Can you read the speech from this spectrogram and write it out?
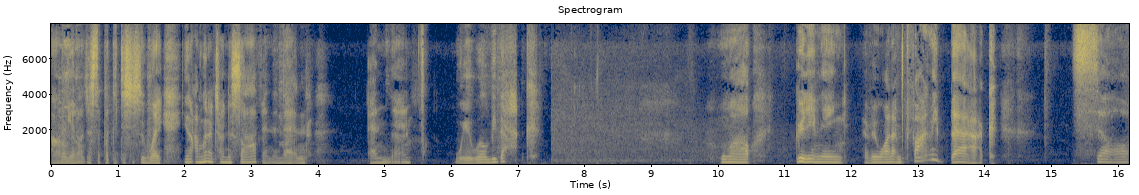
um you know just to put the dishes away. You know I'm gonna turn this off and, and then and then we will be back. Well, good evening everyone. I'm finally back. So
